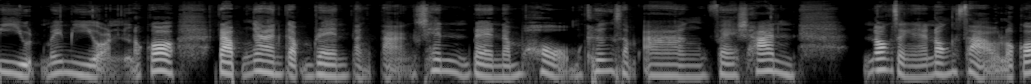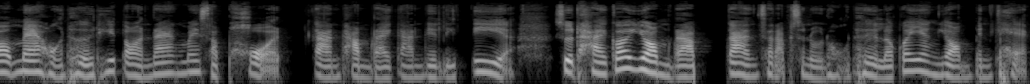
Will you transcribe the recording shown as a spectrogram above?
มีหยุดไม่มีหย่อน แล้วก็รับงานกับแบรนด์ต่างๆ เช่น แบรนด์น้ำหอม เครื่องสำอาง แฟชั่น นอกจากนี้น้องสาวแล้วก็แม่ของเธอที่ตอนแรกไม่ซัพพอร์ตการทำรายการเรียลิตี้สุดท้ายก็ยอมรับการสนับสนุนของเธอ แล้วก็ยังยอมเป็นแขก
